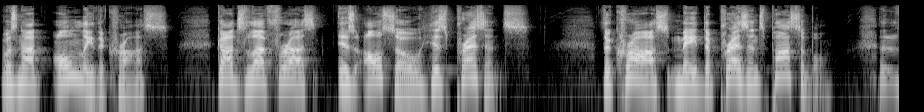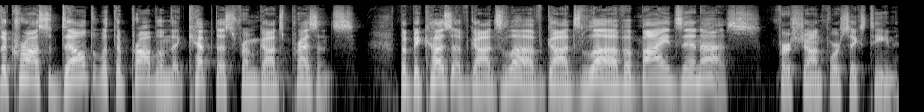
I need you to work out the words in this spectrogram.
was not only the cross, God's love for us is also his presence. The cross made the presence possible. The cross dealt with the problem that kept us from God's presence. But because of God's love, God's love abides in us. 1 John 4:16.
